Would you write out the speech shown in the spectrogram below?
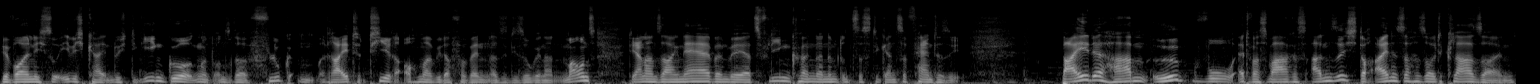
wir wollen nicht so Ewigkeiten durch die Gegend gurken und unsere Flugreittiere auch mal wieder verwenden, also die sogenannten Mounts. Die anderen sagen, nee, wenn wir jetzt fliegen können, dann nimmt uns das die ganze Fantasy. Beide haben irgendwo etwas Wahres an sich, doch eine Sache sollte klar sein.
